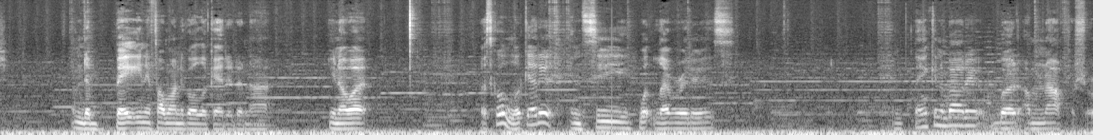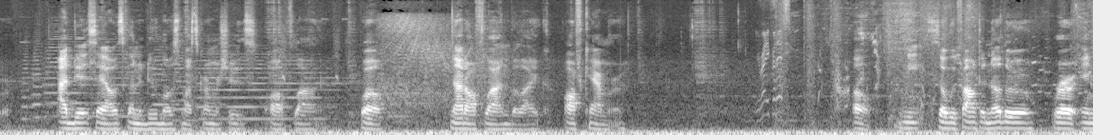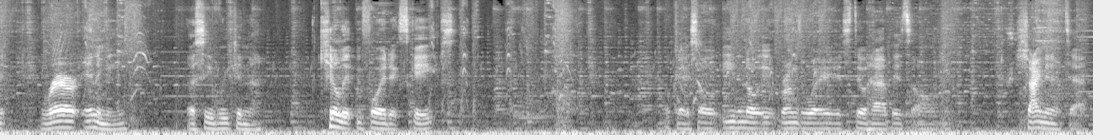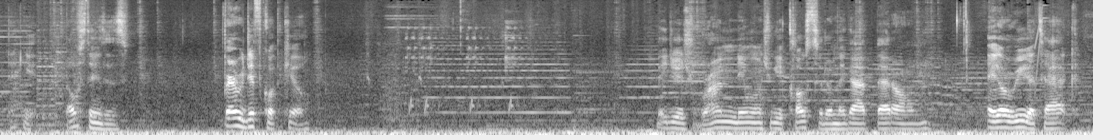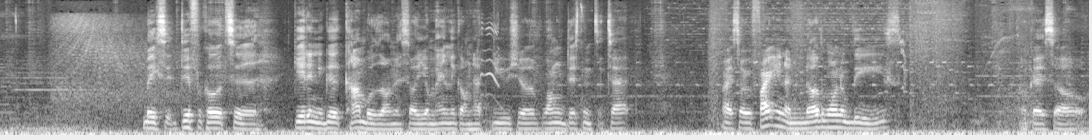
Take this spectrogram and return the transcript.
I'm debating if I want to go look at it or not. You know what? Let's go look at it and see what lever it is. I'm thinking about it, but I'm not for sure. I did say I was going to do most of my skirmishes offline. Well, not offline, but like off camera. Oh, neat. So we found another rare en rare enemy. Let's see if we can kill it before it escapes. Okay, so even though it runs away, it still have its um shining attack. Dang it. Those things is very difficult to kill. they just run. Then once you get close to them, they got that um AoE attack. Makes it difficult to get any good combos on it, so you're mainly gonna have to use your long distance attack. Alright, so we're fighting another one of these. Okay, so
